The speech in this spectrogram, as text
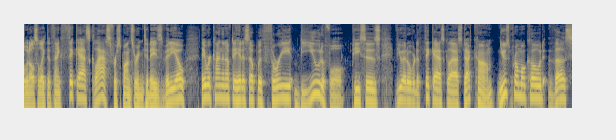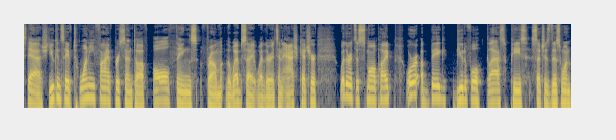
would also like to thank Thick Ass Glass for sponsoring today's video. They were kind enough to hit us up with three beautiful pieces. If you head over to thickassglass.com, use promo code The Stash, you can save 25% off all things from the website, whether it's an ash catcher, whether it's a small pipe, or a big, beautiful glass piece such as this one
